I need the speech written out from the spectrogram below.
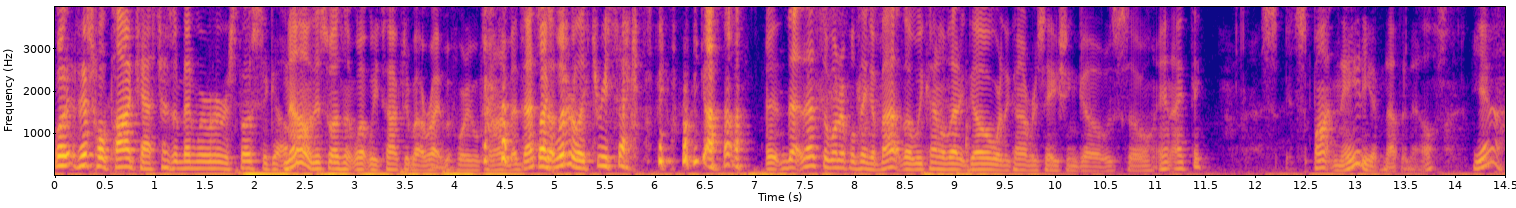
well, this whole podcast hasn't been where we were supposed to go. no, this wasn't what we talked about right before we came on. But that's Like the, literally three seconds before we got on. uh, that, that's the wonderful thing about it, though. We kind of let it go where the conversation goes. So, and I think it's spontaneity, if nothing else. Yeah.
